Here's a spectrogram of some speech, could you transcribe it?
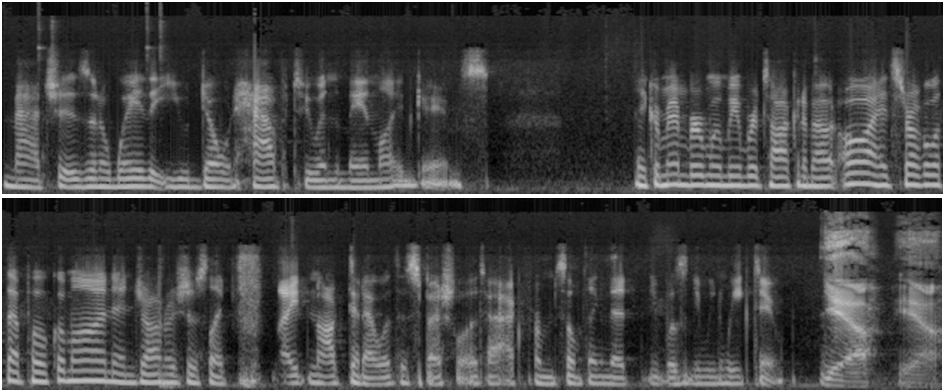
matches in a way that you don't have to in the mainline games. Like, remember when we were talking about, oh, I had struggled with that Pokemon, and John was just like, I knocked it out with a special attack from something that it wasn't even weak to. Yeah. Yeah.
